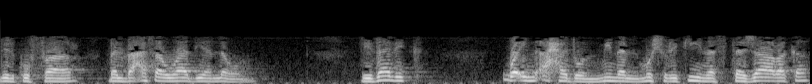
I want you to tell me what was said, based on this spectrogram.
للكفار بل بعثه هاديا لهم. لذلك وإن أحد من المشركين استجارك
